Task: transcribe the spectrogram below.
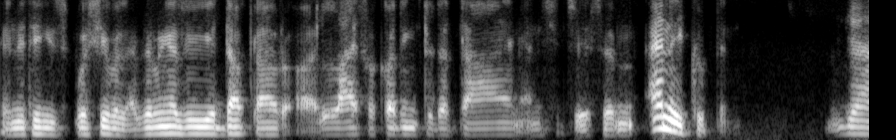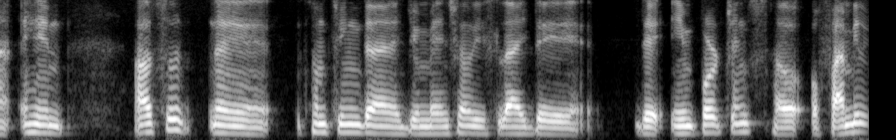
anything is possible as long as we adapt our, our life according to the time and situation and equipment. Yeah, and also uh, something that you mentioned is like the the importance of, of family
